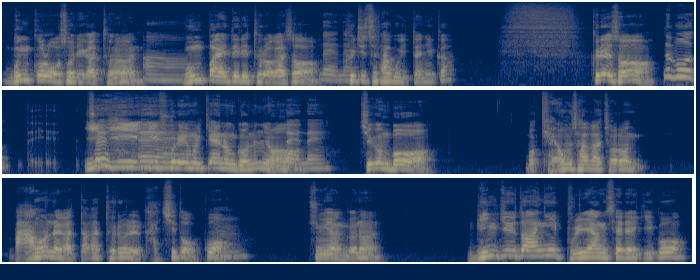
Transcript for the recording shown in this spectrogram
문골 오소리 같은 아. 문바 애들이 들어가서 네네. 그 짓을 하고 있다니까. 그래서 근데 뭐 이, 제- 이, 이 예. 프레임을 깨는 거는요. 네네. 지금 뭐, 뭐 계엄사가 저런 망언을 갖다가 들을 가치도 없고 음. 중요한 거는 민주당이 불량 세력이고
